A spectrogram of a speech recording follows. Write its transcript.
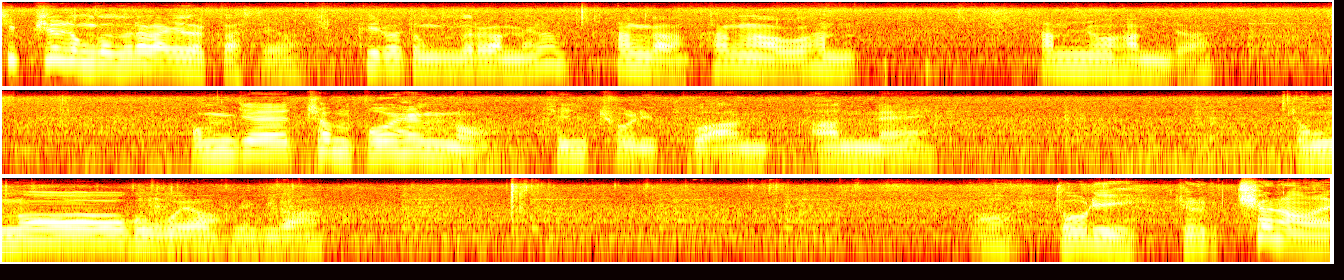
10km 정도 내려가야 될 것 같아요. 10km 정도 내려가면은 한강, 한강하고 한 합류합니다. 홍제천 보행로 진출 입구 안, 안내 종로구고요 여기가 어, 돌이 저렇게 튀어나와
